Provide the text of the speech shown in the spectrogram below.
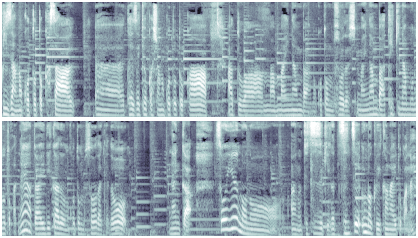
ビザのこととかさ滞在許可書のこととかあとは、まあ、マイナンバーのこともそうだしマイナンバー的なものとかねあと ID カードのこともそうだけどなんかそういうののあの手続きが全然うまくいかないとかね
